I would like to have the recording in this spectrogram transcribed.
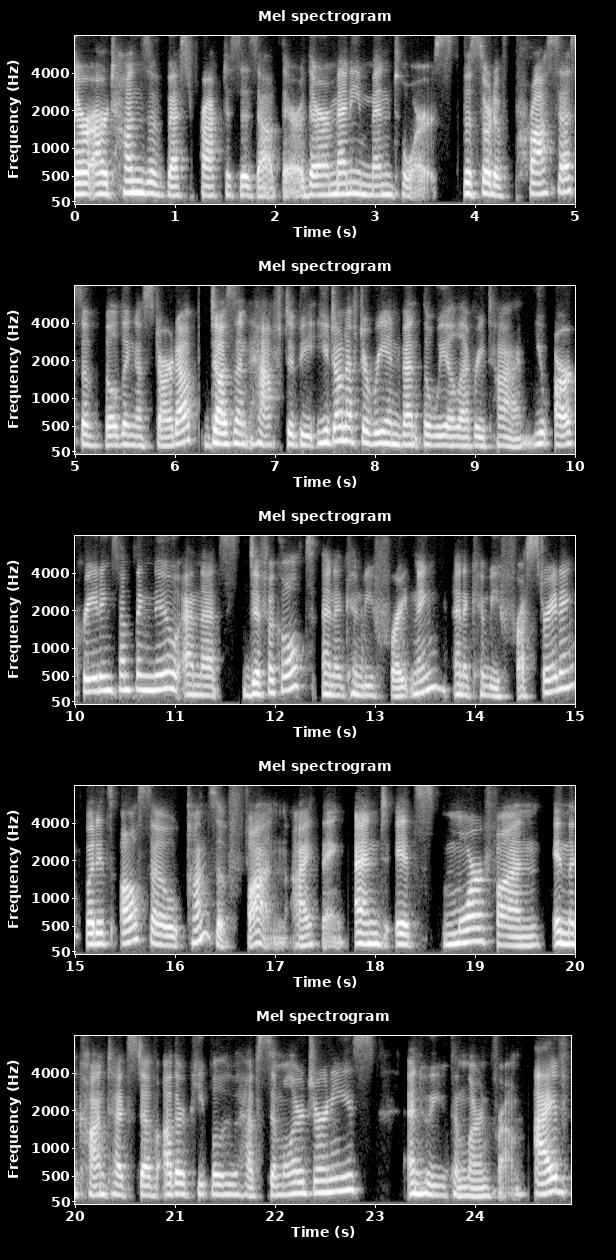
There are tons of best practices out there. There are many mentors. The sort of process of building a startup doesn't have to be, you don't have to reinvent the wheel every time. You are creating something new, and that's difficult and it can be frightening and it can be frustrating, but it's also tons of fun, I think. And it's more fun in the context of other people who have similar journeys and who you can learn from. I've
